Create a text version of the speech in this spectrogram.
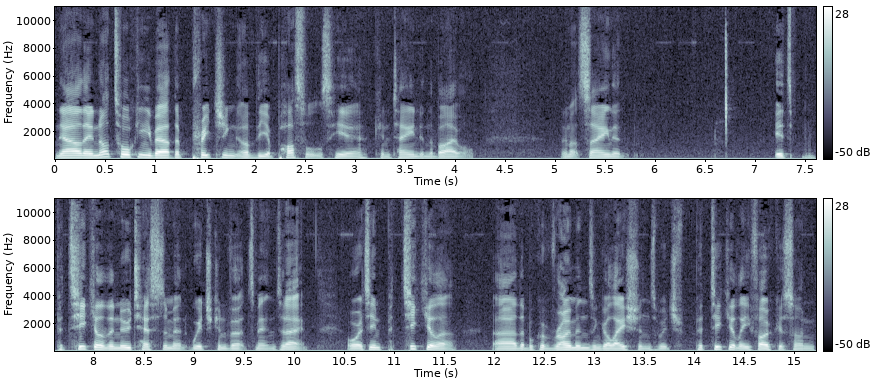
Now, they're not talking about the preaching of the apostles here contained in the Bible. They're not saying that it's particular the New Testament which converts men today, or it's in particular uh, the book of Romans and Galatians which particularly focus on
